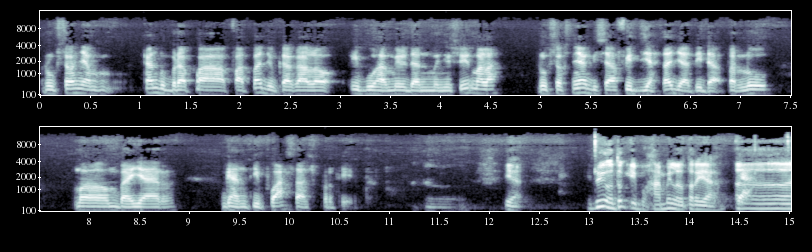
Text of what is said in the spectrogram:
rukshohnya kan beberapa fatwa juga kalau ibu hamil dan menyusui malah ruksosnya bisa fidyah saja tidak perlu membayar ganti puasa seperti itu. Ya, itu untuk ibu hamil dokter ya. Ya. Eh,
